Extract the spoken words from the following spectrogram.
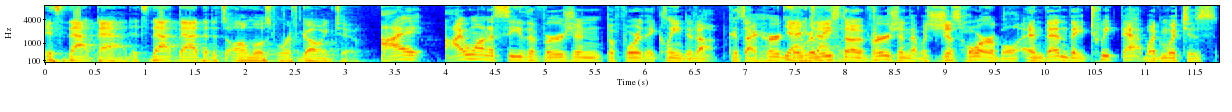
it's that bad. It's that bad that it's almost worth going to. I I want to see the version before they cleaned it up because I heard Yeah, they released a version that was just horrible, and then they tweaked that one, which is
